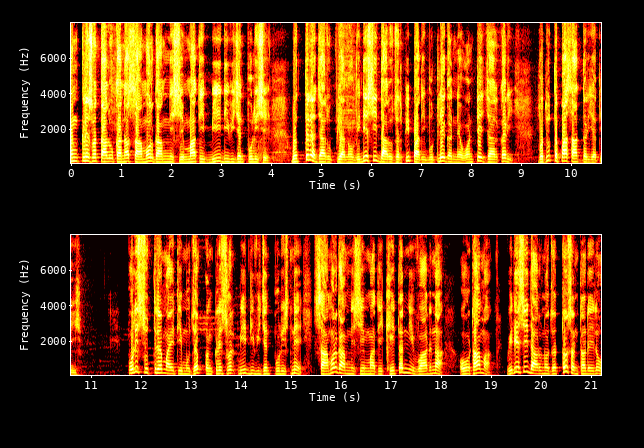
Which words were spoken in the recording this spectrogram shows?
અંકલેશ્વર તાલુકાના સામોર ગામની સીમમાંથી બી ડિવિઝન પોલીસે બોતેર હજાર રૂપિયાનો વિદેશી દારૂ ઝડપી પાડી બુટલેગરને વોન્ટેજ જાહેર કરી વધુ તપાસ હાથ ધરી હતી. પોલીસ સૂત્ર માહિતી મુજબ, અંકલેશ્વર બી ડિવિઝન પોલીસને સામોર ગામની સીમમાંથી ખેતરની વાડના ઓઠામાં વિદેશી દારૂનો જથ્થો સંતાડેલો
